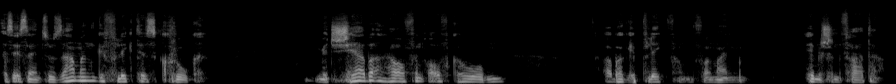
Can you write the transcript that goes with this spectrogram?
Es ist ein zusammengeflicktes Krug mit Scherbenhaufen aufgehoben aber gepflegt von, von meinem himmlischen Vater.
